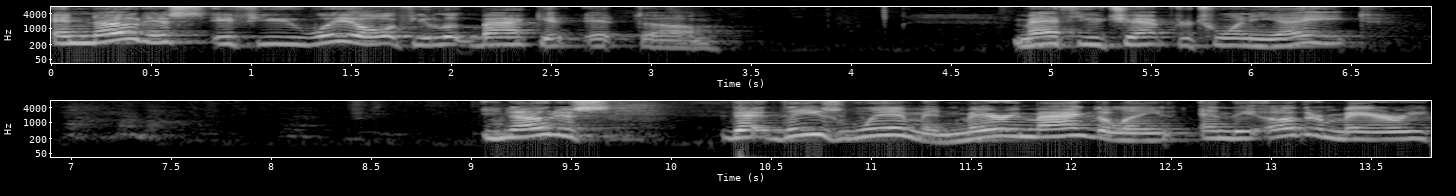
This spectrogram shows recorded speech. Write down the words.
And notice, if you will, if you look back at, at um, Matthew chapter 28, you notice that these women, Mary Magdalene and the other Mary,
